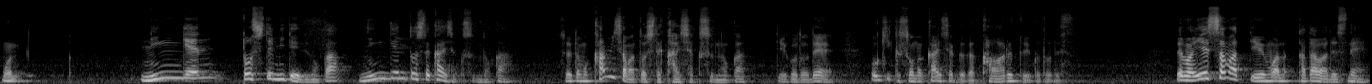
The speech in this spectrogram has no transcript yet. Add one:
もう人間として見ているのか人間として解釈するのかそれとも神様として解釈するのかっていうことで大きくその解釈が変わるということです。でもイエス様っていう方はですね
